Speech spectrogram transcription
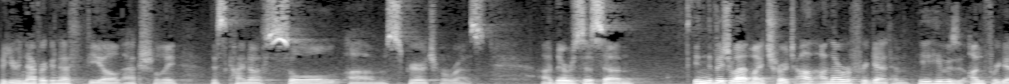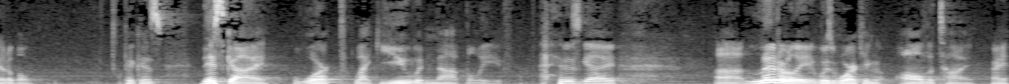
but you're never going to feel actually this kind of soul um, spiritual rest. Uh, there was this um, individual at my church. I'll, I'll never forget him. He, he was unforgettable because this guy worked like you would not believe. this guy uh, literally was working all the time, right?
